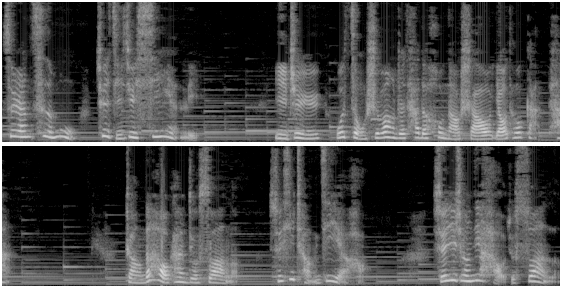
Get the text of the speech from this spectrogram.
虽然刺目，却极具吸引力，以至于我总是望着他的后脑勺，摇头感叹。长得好看就算了，学习成绩也好，学习成绩好就算了，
